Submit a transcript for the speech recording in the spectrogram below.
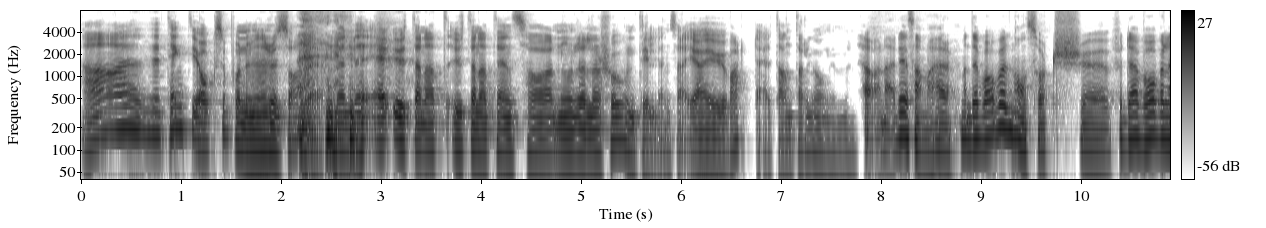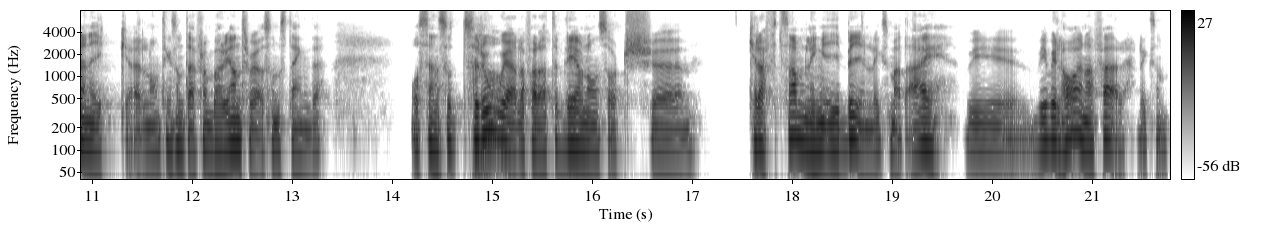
Ja, det tänkte jag också på nu när du sa det. Men eh, utan att, utan att ens ha någon relation till den. Så här, jag har ju varit där ett antal gånger. Men... Ja, nej, det är samma här. Men det var väl någon sorts, eh, för det var väl en ICA eller någonting sånt där från början tror jag som stängde. Och sen så tror Aha. jag i alla fall att det blev någon sorts eh, kraftsamling i byn. Liksom att nej, vi, vi vill ha en affär. Liksom.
